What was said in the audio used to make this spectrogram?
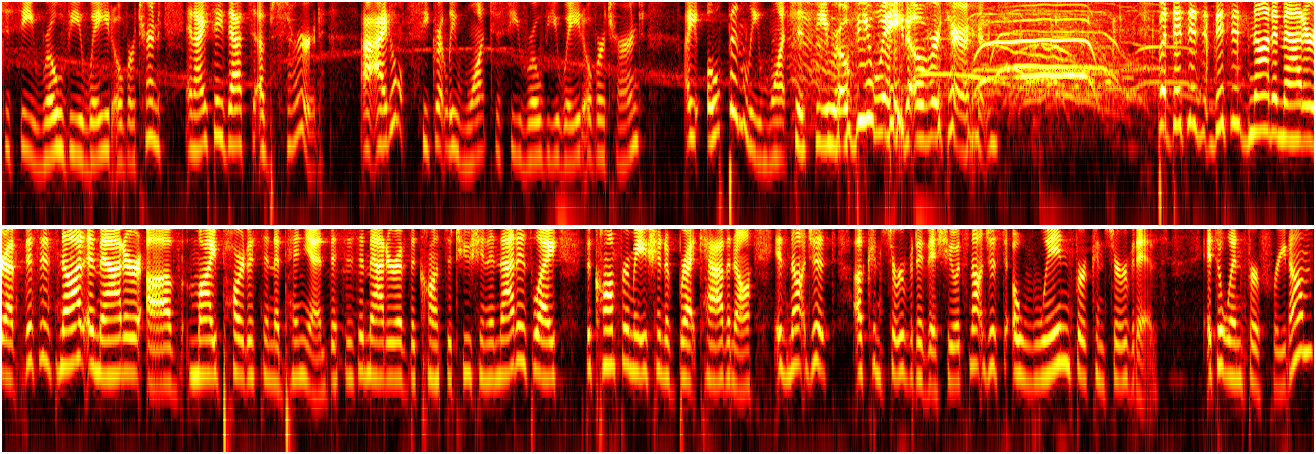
to see Roe v. Wade overturned. And I say that's absurd. I don't secretly want to see Roe v. Wade overturned. I openly want to see Roe v. Wade overturned. But this is this is not a matter of this is not a matter of my partisan opinion. This is a matter of the Constitution, and that is why the confirmation of Brett Kavanaugh is not just a conservative issue. It's not just a win for conservatives. It's a win for freedom.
